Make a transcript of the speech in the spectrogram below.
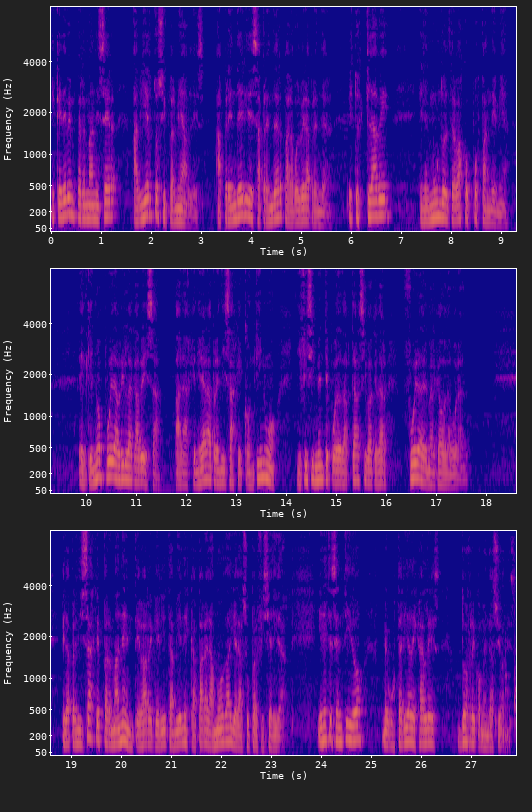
es que deben permanecer abiertos y permeables, aprender y desaprender para volver a aprender. Esto es clave en el mundo del trabajo post pandemia. El que no pueda abrir la cabeza para generar aprendizaje continuo difícilmente puede adaptarse y va a quedar fuera del mercado laboral. El aprendizaje permanente va a requerir también escapar a la moda y a la superficialidad. Y en este sentido, me gustaría dejarles dos recomendaciones.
